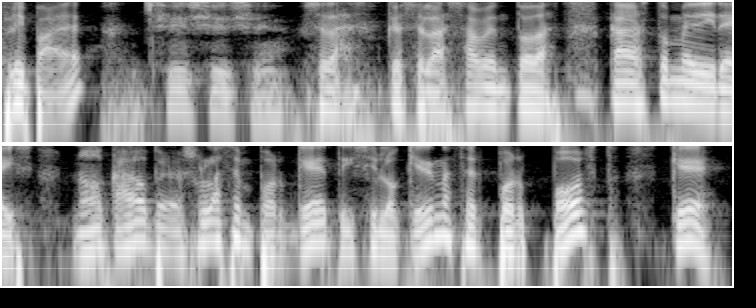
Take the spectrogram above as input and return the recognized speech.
Flipa, ¿eh? Sí, sí, sí. Se las- que se las saben todas. Claro, esto me diréis, no, claro, pero eso lo hacen por get y si lo quieren hacer por post, ¿qué?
